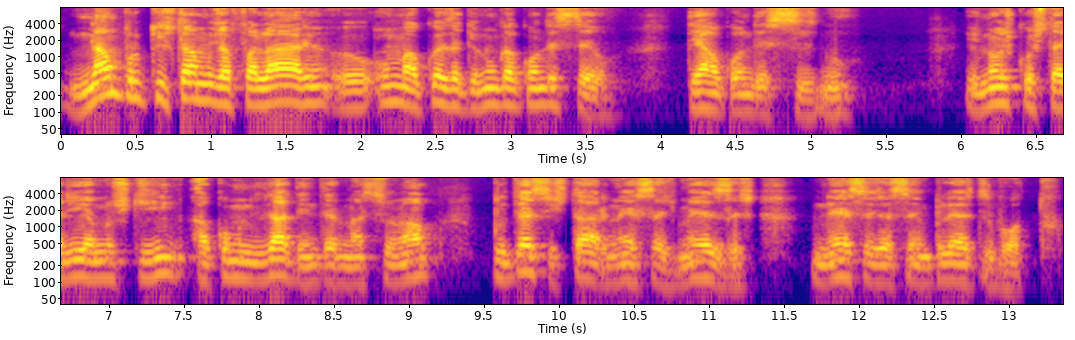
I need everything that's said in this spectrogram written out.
Não porque estamos a falar eh, uma coisa que nunca aconteceu, tem acontecido. E nós gostaríamos que a comunidade internacional pudesse estar nessas mesas, nessas assembleias de voto,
